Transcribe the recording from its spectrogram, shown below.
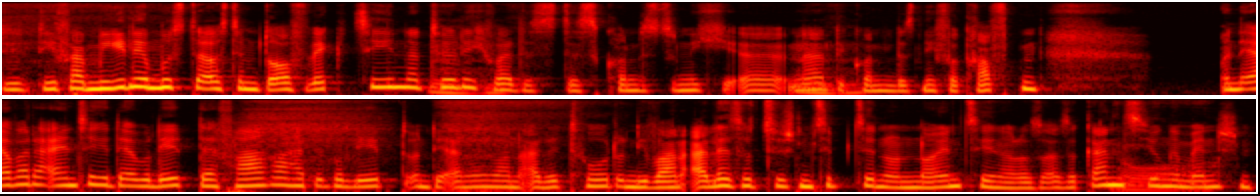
Die, die Familie musste aus dem Dorf wegziehen natürlich, weil das, das konntest du nicht, äh, ne, die konnten das nicht verkraften. Und er war der Einzige, der überlebt. Der Fahrer hat überlebt und die anderen waren alle tot und die waren alle so zwischen 17 und 19 oder so. Also ganz junge Menschen.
